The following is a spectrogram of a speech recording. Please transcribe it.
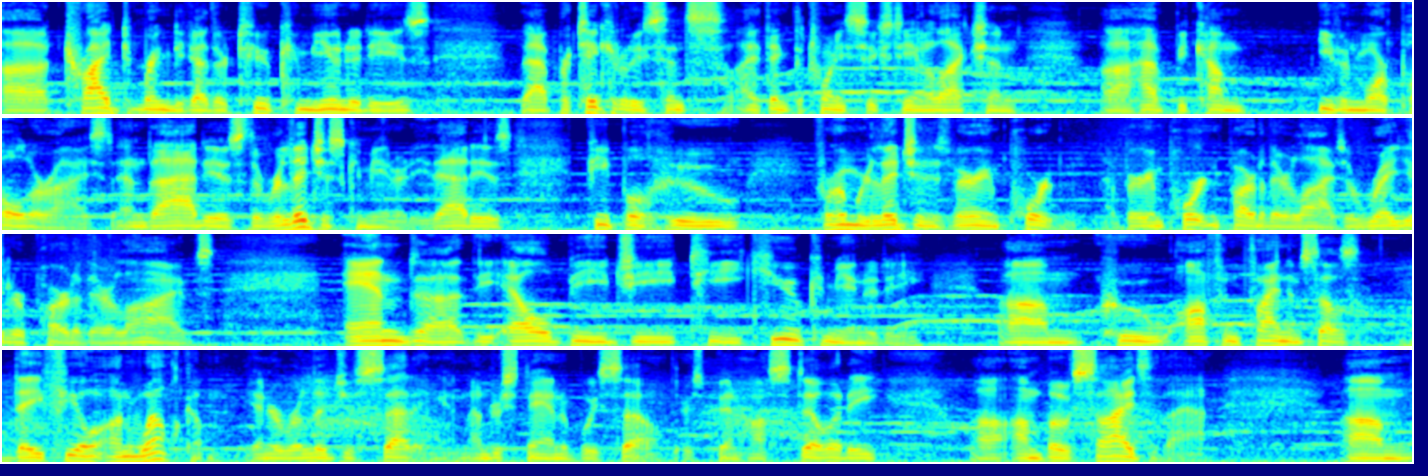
uh, tried to bring together two communities that, particularly since I think the 2016 election, uh, have become even more polarized. And that is the religious community. That is people who, for whom religion is very important, a very important part of their lives, a regular part of their lives. And uh, the LBGTQ community, um, who often find themselves, they feel unwelcome in a religious setting, and understandably so. There's been hostility uh, on both sides of that. Um,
